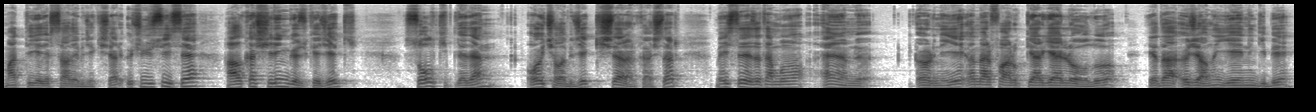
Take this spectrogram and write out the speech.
maddi gelir sağlayabilecek kişiler. Üçüncüsü ise halka şirin gözükecek, sol kitleden oy çalabilecek kişiler arkadaşlar. Mecliste de zaten bunun en önemli örneği Ömer Faruk Gergerlioğlu ya da Öcalan'ın yeğeni gibi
